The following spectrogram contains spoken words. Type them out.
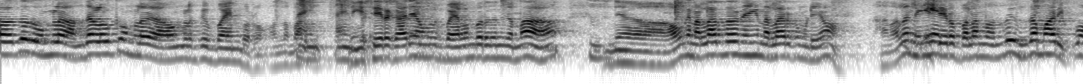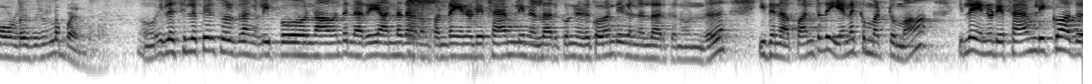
வந்து அது உங்களை அந்த அளவுக்கு உங்களை அவங்களுக்கு பயன்படுறோம். அந்த மாதிரி. நீங்கள் செய்கிற காரியம் அவங்களுக்கு பயன்படுதுன்னு சொன்னால் அவங்க நல்லா இருந்தால் நீங்கள் நல்லா இருக்க முடியும். அதனால் நீங்கள் செய்கிற பலன் வந்து இந்த மாதிரி இப்போ உள்ள இதுகளில் பயன்படும் இல்லை சில பேர் சொல்கிறாங்களே இப்போது நான் வந்து நிறைய அன்னதானம் பண்ணுறேன் என்னுடைய ஃபேமிலி நல்லா இருக்கணும் என்னோட குழந்தைகள் நல்லா இருக்கணும்னு. இதை நான் பண்ணுறது எனக்கு மட்டுமா? இல்லை என்னுடைய ஃபேமிலிக்கும் அது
